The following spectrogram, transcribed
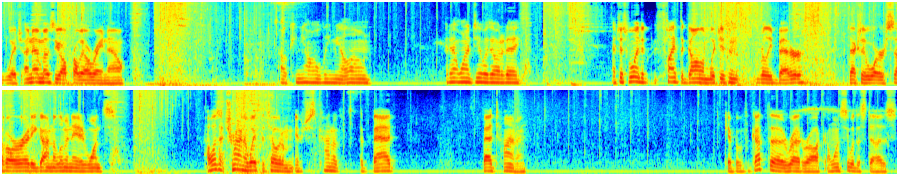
which I know most of y'all probably already know. Oh, can y'all leave me alone? I don't want to deal with y'all today. I just wanted to fight the golem, which isn't really better. It's actually worse. I've already gotten eliminated once. I wasn't trying to waste the totem. It was just kind of a bad, bad timing. Okay, but we've got the red rock. I want to see what this does.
